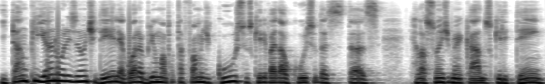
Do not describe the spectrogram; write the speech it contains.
e está ampliando o horizonte dele. Agora abriu uma plataforma de cursos que ele vai dar o curso das, das relações de mercados que ele tem,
